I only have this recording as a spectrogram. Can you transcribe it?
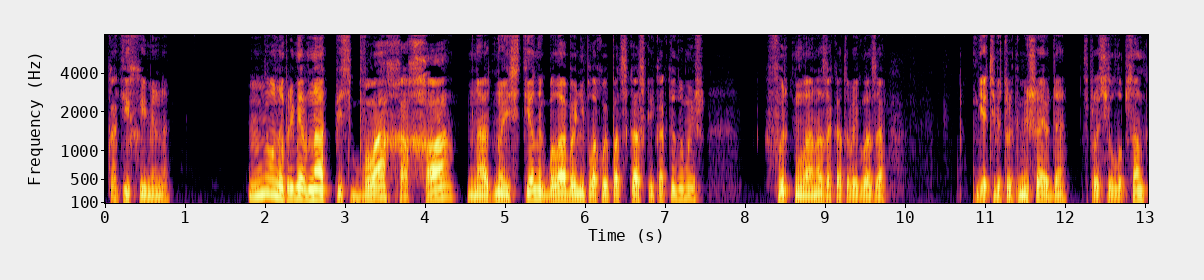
Каких именно? Ну, например, надпись «Бва-ха-ха» на одной из стенок была бы неплохой подсказкой. Как ты думаешь? Фыркнула она, закатывая глаза. «Я тебе только мешаю, да?» — спросил Лапсанг.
